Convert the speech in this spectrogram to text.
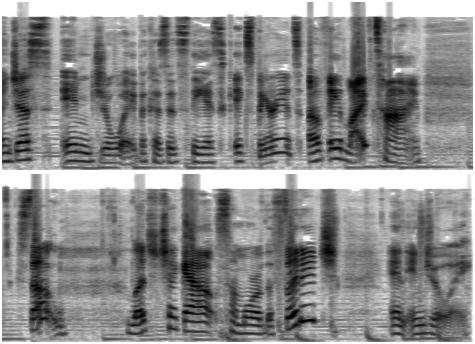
and just enjoy because it's the experience of a lifetime. So, let's check out some more of the footage and enjoy.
